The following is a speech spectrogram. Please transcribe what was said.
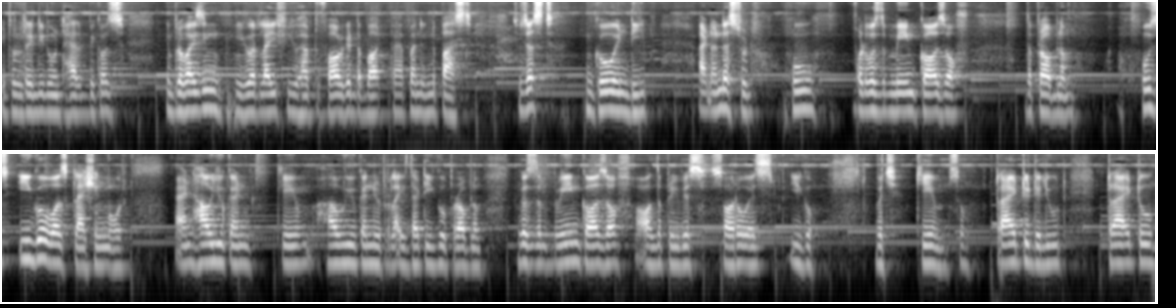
it will really don't help because improvising your life you have to forget about what happened in the past. So just go in deep and understood who what was the main cause of the problem whose ego was clashing more and how you can came how you can neutralize that ego problem. Because the main cause of all the previous sorrow is ego which came. So try to dilute try to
